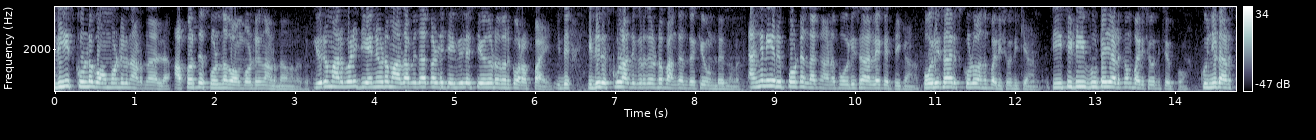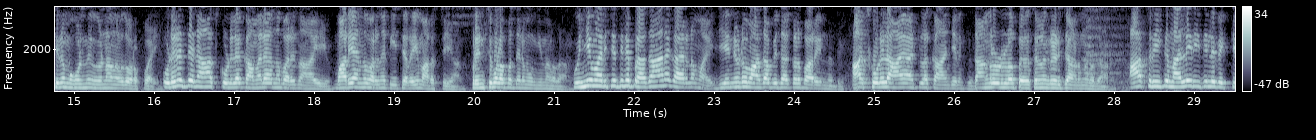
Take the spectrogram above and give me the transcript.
ഇത് ഈ സ്കൂളിന്റെ കോമ്പൗണ്ടിൽ നടന്നതല്ല. അപ്പുറത്തെ സ്കൂളിൽ നിന്ന് കോമ്പൗണ്ടിൽ നടന്നത് ഈ ഒരു മറുപടി ജിയനയുടെ മാതാപിതാക്കളുടെ ചെവിയിൽ എത്തിയതോടെ അവർക്ക് ഉറപ്പായി. ഇത് ഇതിൽ സ്കൂൾ അധികൃതരുടെ പങ്ക് എന്തൊക്കെയോ ഉണ്ട് എന്നുള്ളത്. അങ്ങനെ ഈ റിപ്പോർട്ട് എന്താക്കാണ്? പോലീസുകാരിലേക്ക് എത്തിക്കാണ്. പോലീസുകാർ സ്കൂൾ വന്ന് പരിശോധിക്കുകയാണ്. C C T V footage അടക്കം പരിശോധിച്ചപ്പോൾ കുഞ്ഞു ടെറസിന് മുകളിൽ നിന്ന് വീണെന്നുള്ളത് ഉറപ്പായി. ഉടനെ തന്നെ ആ സ്കൂളിലെ കമല എന്ന് പറയുന്ന ആയെയും മറിയ എന്ന് പറയുന്ന ടീച്ചറെയും അറസ്റ്റ് ചെയ്യാണ് പ്രിൻസിപ്പൾ അപ്പം തന്നെ മുങ്ങി എന്നുള്ളതാണ്. കുഞ്ഞു മരിച്ചതിന്റെ പ്രധാന കാരണമായി ജിയനയുടെ മാതാപിതാക്കൾ പറയുന്നത് ആ സ്കൂളിൽ ആയിട്ടുള്ള കാഞ്ചനക്ക് താങ്കളോടുള്ള പേഴ്സണൽ ക്രെഡിറ്റ് ആണെന്നുള്ളതാണ്. ആ സ്ത്രീക്ക് നല്ല രീതിയിലെ വ്യക്തി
